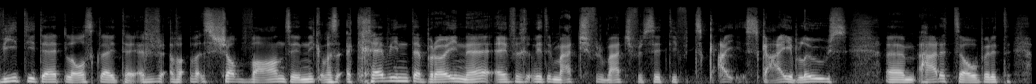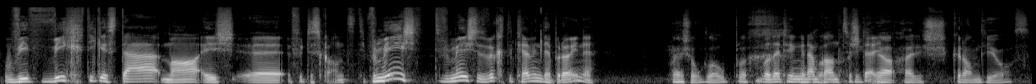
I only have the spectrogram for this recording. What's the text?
wie die dort losgelegt haben. Es ist, schon wahnsinnig, was ein Kevin De Bruyne einfach wieder Match für Match für City, für Sky, Sky Blues, ähm, herzaubert. Und wie wichtig es der Mann ist, äh, für das Ganze. Für mich ist, für mich ist es wirklich der Kevin De Bruyne. Das ist unglaublich. Wo dort hinter dem. Ganzen steht. Ja, er ist grandios.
